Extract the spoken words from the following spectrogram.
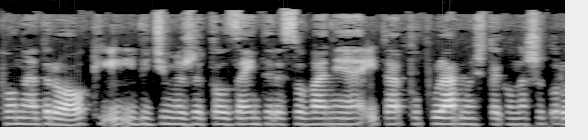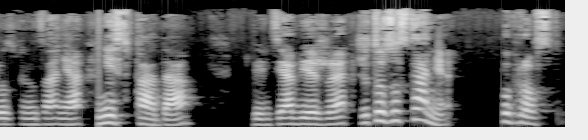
ponad rok i, i widzimy, że to zainteresowanie i ta popularność tego naszego rozwiązania nie spada. Więc ja wierzę, że to zostanie. Po prostu.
